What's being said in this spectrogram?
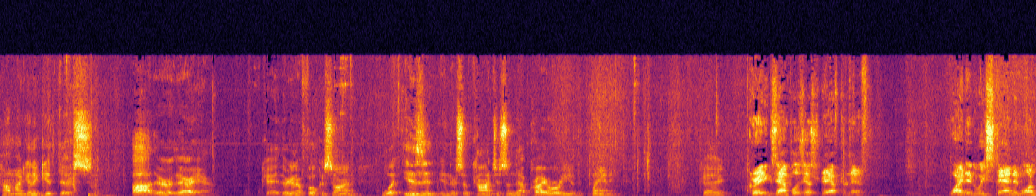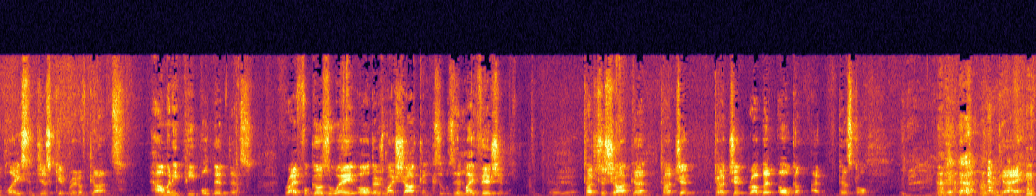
how am I going to get this? Ah, there, there I am. Okay, they're going to focus on what isn't in their subconscious and that priority of the planning. Okay, Great example is yesterday afternoon. Why did we stand in one place and just get rid of guns? How many people did this? Rifle goes away. Oh, there's my shotgun because it was in my vision. Oh, yeah. Touch the shotgun. Touch it. Touch it. Rub it. Oh, God, I, pistol. okay.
